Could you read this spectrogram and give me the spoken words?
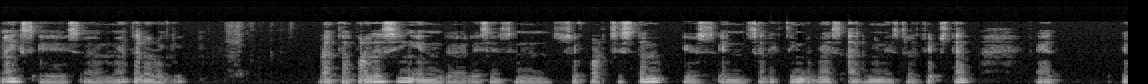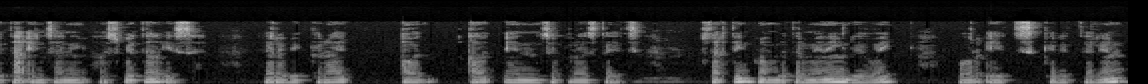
Next is a methodology. Data processing in the decision support system used in selecting the best administrative step at Pita Insani Hospital is carried out, out in several stages, starting from determining the weight for each criterion,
